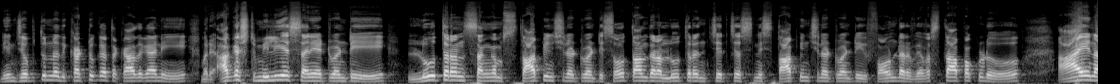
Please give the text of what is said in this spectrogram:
నేను చెబుతున్నది కట్టుకథ కాదు కానీ మరి ఆగస్ట్ మిలియస్ అనేటువంటి లూథరన్ సంఘం స్థాపించినటువంటి సౌతాంధ్ర లూథరన్ చర్చెస్ని స్థాపించినటువంటి ఫౌండర్ వ్యవస్థాపకుడు ఆయన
